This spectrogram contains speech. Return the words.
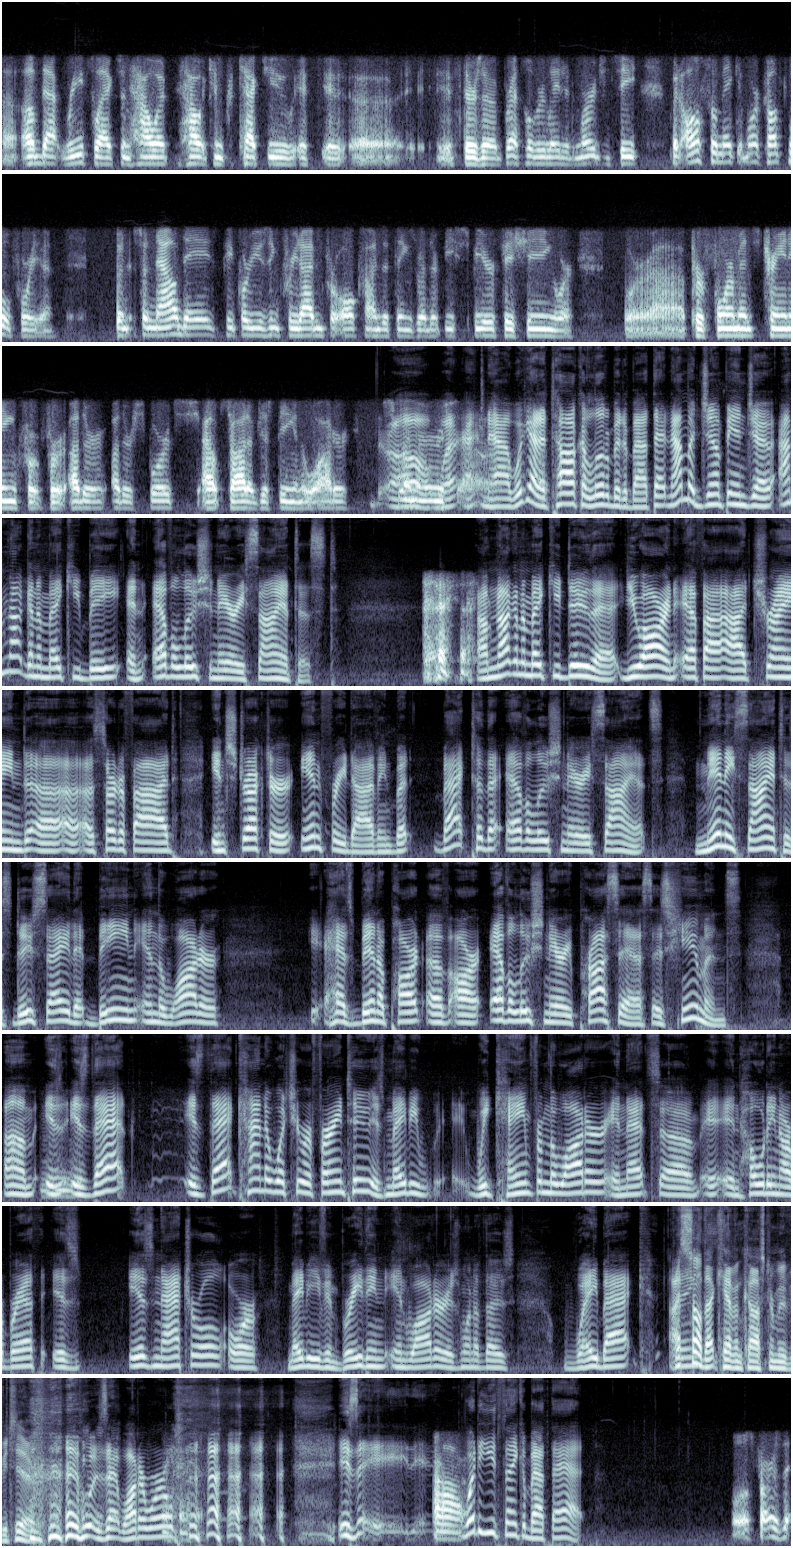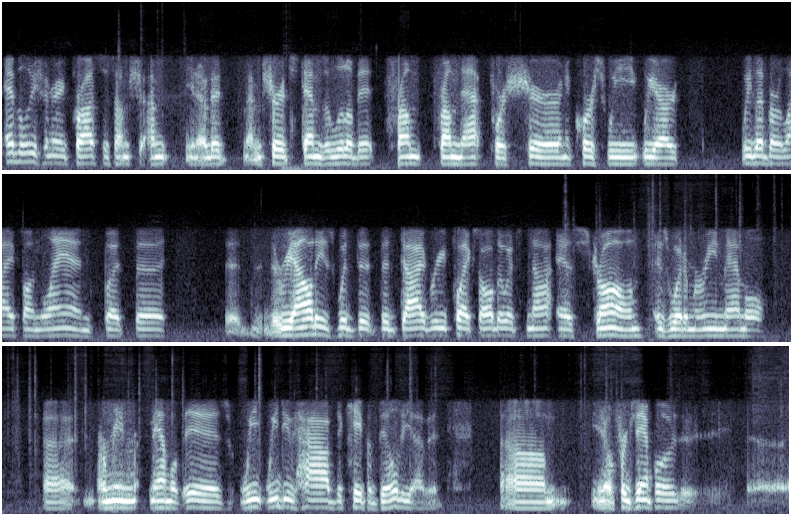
of that reflex and how it how it can protect you if uh, if there's a breath hold related emergency, but also make it more comfortable for you. So, so nowadays, people are using freediving for all kinds of things, whether it be spear fishing or or uh, performance training for, for other other sports outside of just being in the water. oh, well, uh, now we got to talk a little bit about that. And I'm gonna jump in, Joe. I'm not going to make you be an evolutionary scientist. I'm not going to make you do that. You are an FII trained, uh, a certified instructor in freediving. But back to the evolutionary science many scientists do say that being in the water has been a part of our evolutionary process as humans. Um, mm-hmm. Is is that is that kind of what you're referring to? Is maybe we came from the water, and that's uh, in holding our breath is is natural, or maybe even breathing in water is one of those way back. I saw that Kevin Costner movie too. Was that Waterworld? is it, uh, what do you think about that? Far as the evolutionary process, I'm sure I'm you know that I'm sure it stems a little bit from from that for sure. And of course, we we are we live our life on land, but the the, the reality is with the, the dive reflex, although it's not as strong as what a marine mammal uh, marine mammal is, we, we do have the capability of it. Um, you know, for example,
